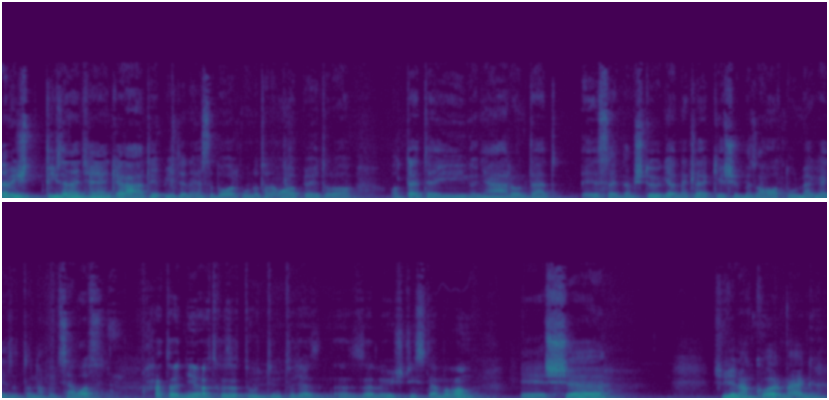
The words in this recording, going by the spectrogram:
nem is 11 helyen kell átépíteni ezt a Dortmundot, hanem alapjaitól a, a tetejéig a nyáron, tehát én szerintem Stögernek legkésőbb ez a 6-0 megjegyzett annak, hogy szevasz. Hát, hogy nyilatkozott úgy tűnt, hogy ez, ezzel ő is tisztában van. És, és ugyanakkor meg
